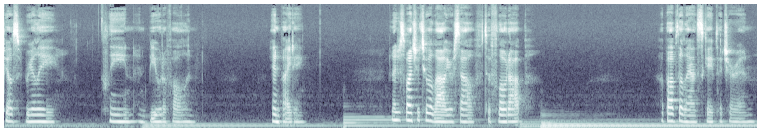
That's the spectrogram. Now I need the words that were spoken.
Feels really clean and beautiful and inviting. And I just want you to allow yourself to float up above the landscape that you're in.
